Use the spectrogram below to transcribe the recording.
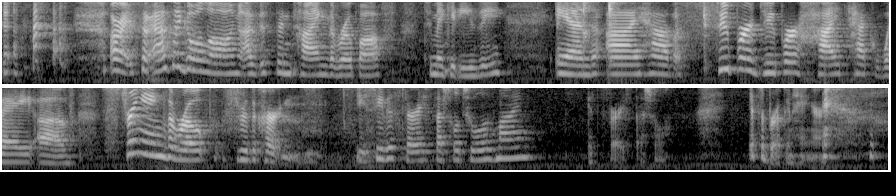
All right, so as I go along, I've just been tying the rope off to make it easy. And I have a super duper high-tech way of stringing the rope through the curtains. You see this very special tool of mine? It's very special. It's a broken hanger.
